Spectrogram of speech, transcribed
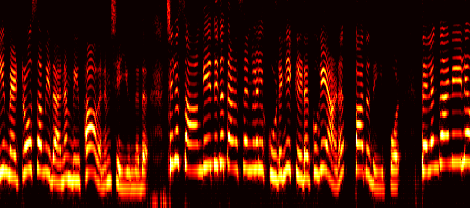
ഈ മെട്രോ സംവിധാനം വിഭാവനം ചെയ്യുന്നത്. ചില സാങ്കേതിക തടസ്സങ്ങളിൽ കുടുങ്ങിക്കിടക്കുകയാണ് പദ്ധതി ഇപ്പോൾ. തെലങ്കാനയിലെ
